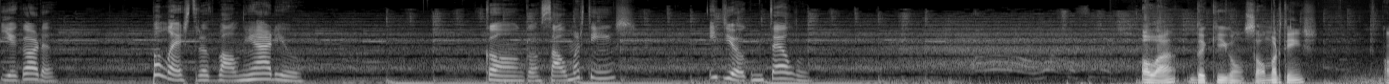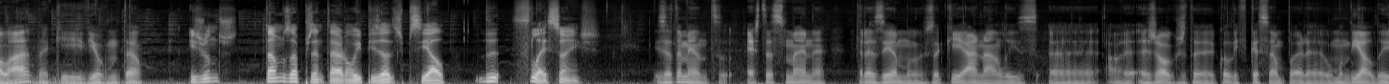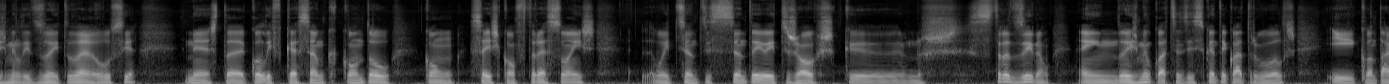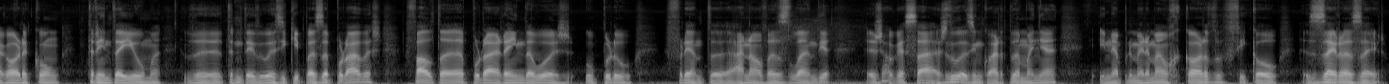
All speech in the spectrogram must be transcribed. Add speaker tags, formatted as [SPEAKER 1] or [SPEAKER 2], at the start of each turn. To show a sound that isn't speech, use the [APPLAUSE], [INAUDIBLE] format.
[SPEAKER 1] E agora, palestra de balneário com Gonçalo Martins e Diogo Metelo.
[SPEAKER 2] Olá, daqui Gonçalo Martins
[SPEAKER 3] Olá, daqui Diogo Metel.
[SPEAKER 2] e juntos estamos a apresentar um episódio especial de seleções.
[SPEAKER 3] Exatamente, esta semana trazemos aqui a análise uh, a, a jogos da qualificação para o Mundial 2018 da Rússia, nesta qualificação que contou com seis confederações, 868 jogos que nos se traduziram em 2.454 golos e conta agora com 31 de 32 equipas apuradas. Falta apurar ainda hoje o Peru frente à Nova Zelândia. Joga-se às 2 e quarto da manhã e na primeira mão, recordo, ficou 0 a 0.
